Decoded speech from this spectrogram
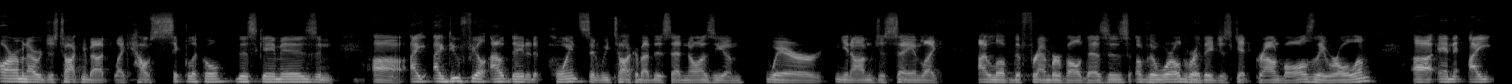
Aram and I were just talking about like how cyclical this game is, and uh, I I do feel outdated at points, and we talk about this ad nauseum. Where you know I'm just saying like I love the Framber Valdez's of the world where they just get ground balls, they roll them, uh, and I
